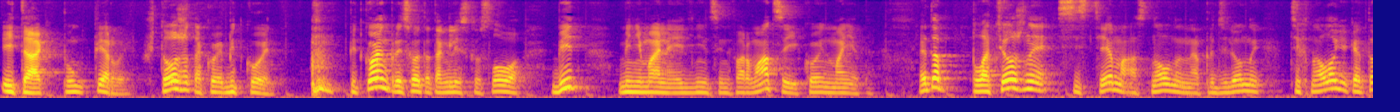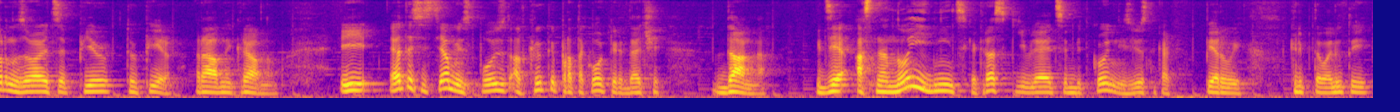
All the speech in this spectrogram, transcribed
Итак, пункт первый. Что же такое биткоин? биткоин происходит от английского слова bit, минимальная единица информации, и коин монета. Это платежная система, основанная на определенной технологии, которая называется peer-to-peer, равный к равному. И эта система использует открытый протокол передачи данных, где основной единицей как раз является биткоин, известный как первой криптовалютой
